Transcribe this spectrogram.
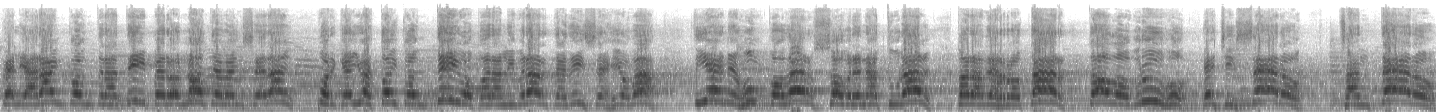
Pelearán contra ti, pero no te vencerán, porque yo estoy contigo para librarte, dice Jehová. Tienes un poder sobrenatural para derrotar todo brujo, hechicero, santero,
